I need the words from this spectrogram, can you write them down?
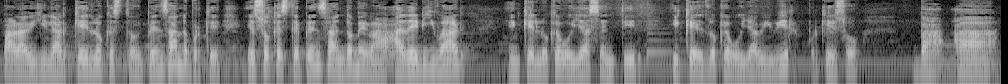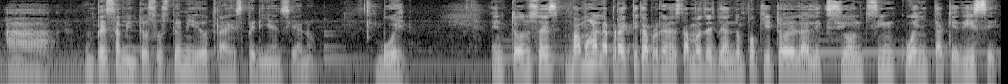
para vigilar qué es lo que estoy pensando, porque eso que esté pensando me va a derivar en qué es lo que voy a sentir y qué es lo que voy a vivir, porque eso va a, a un pensamiento sostenido, trae experiencia, ¿no? Bueno. Entonces, vamos a la práctica porque nos estamos desviando un poquito de la lección 50 que dice,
